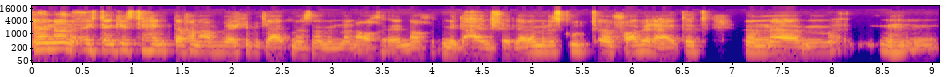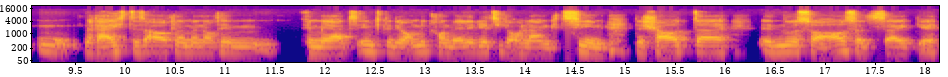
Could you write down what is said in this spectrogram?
Nun, ich denke, es hängt davon ab, welche Begleitmaßnahmen man auch äh, noch mit einführt. Ja, wenn man das gut äh, vorbereitet, dann ähm, reicht es auch, wenn man noch im im März impft die Omikron-Welle wird sich auch lang ziehen. Das schaut äh, nur so aus, als äh,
